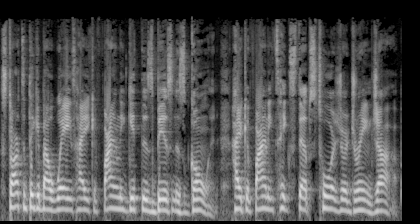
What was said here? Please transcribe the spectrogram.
Start to think about ways how you can finally get this business going, how you can finally take steps towards your dream job.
